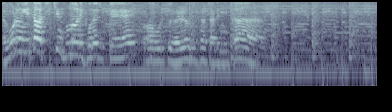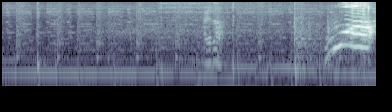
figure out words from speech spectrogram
네, 호령이 이따가 치킨 두 마리 보내줄게. 어 우리 또 16살짜리니까. 잘가. 우와!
